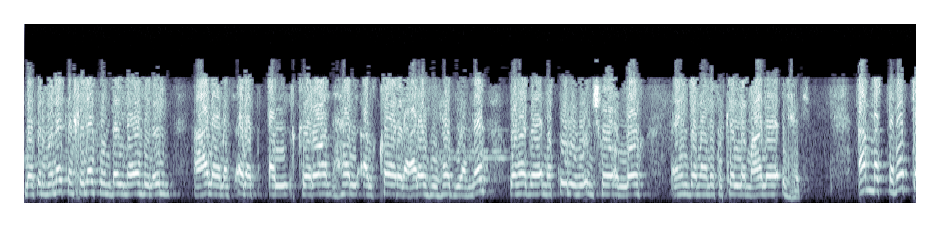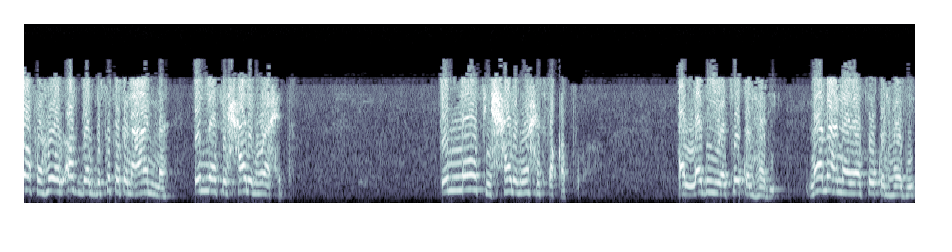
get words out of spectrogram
لكن هناك خلاف بين أهل العلم على مسألة القران هل القارن عليه هدي أم لا؟ وهذا نقوله إن شاء الله عندما نتكلم على الهدي. أما التمتع فهو الأفضل بصفة عامة إلا في حال واحد. إلا في حال واحد فقط. الذي يسوق الهدي ما معنى يسوق الهدي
